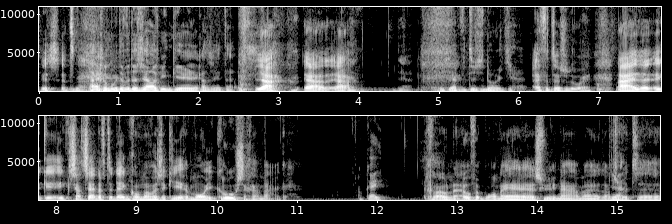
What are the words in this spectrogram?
is het. Eigenlijk moeten we er zelf een keer in gaan zitten. Ja, ja, ja. Ja. Dus even tussendoortje. Even tussendoor. Nou, ik, ik zat zelf te denken om nog eens een keer een mooie cruise te gaan maken. Oké. Gewoon over Bonaire, Suriname, dat, Ja. soort, eh,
